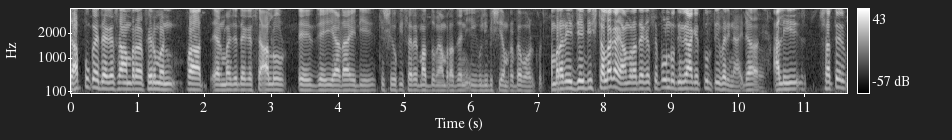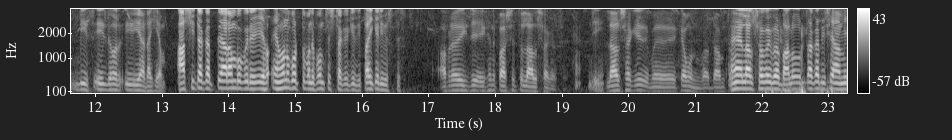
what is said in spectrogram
জাপ পোকায় দেখা গেছে আমরা ফেরোমন পাত এর মাঝে দেখা গেছে আলুর এই যে ইয়াডা এডি কৃষি অফিসারের মাধ্যমে আমরা জানি এইগুলি বেশি আমরা ব্যবহার করি। আমরা এই যে বীজটা লাগাই আমরা দেখা গেছে পনেরো দিনের আগে তুলতেই পারি না। এটা আলি সাথে বীজ এই ধর ইয়াডা হিয়াম। আশি টাকাতে আরম্ভ করে এখনও বর্তমানে পঞ্চাশ টাকা কেজি পাইকারি বেচতেছে। আপনার এই যে এখানে পাশে তো লাল শাক আছে। জি। লাল শাকের কেমন বা দামটা? হ্যাঁ লাল শাক এবার ভালো টাকা দিছে। আমি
